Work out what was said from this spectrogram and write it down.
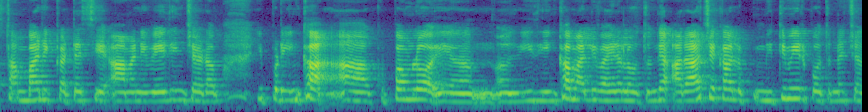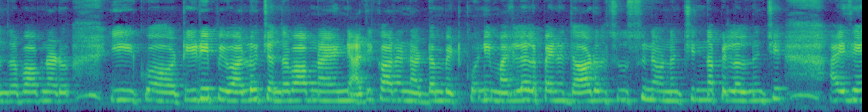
స్తంభానికి కట్టేసి ఆమెని వేధించడం ఇప్పుడు ఇంకా కుప్పంలో ఇది ఇంకా మళ్ళీ వైరల్ అవుతుంది. అరాచకాలు మితిమీరిపోతున్నాయి చంద్రబాబు నాయుడు. ఈ టీడీపీ వాళ్ళు చంద్రబాబు నాయుడిని అధికారాన్ని అడ్డం పెట్టుకొని మహిళలపైన దాడులు చూస్తూనే ఉన్నాం. చిన్న పిల్లల నుంచి ఐదే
